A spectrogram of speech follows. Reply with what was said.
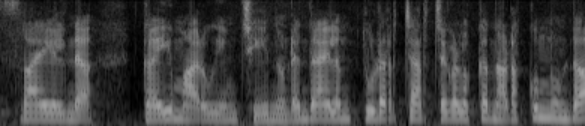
ഇസ്രായേലിന് കൈമാറുകയും ചെയ്യുന്നുണ്ട്. എന്തായാലും തുടർ ചർച്ചകളൊക്കെ നടക്കുന്നുണ്ട്.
